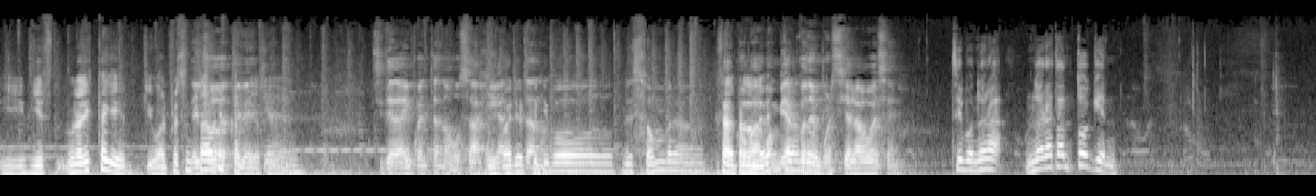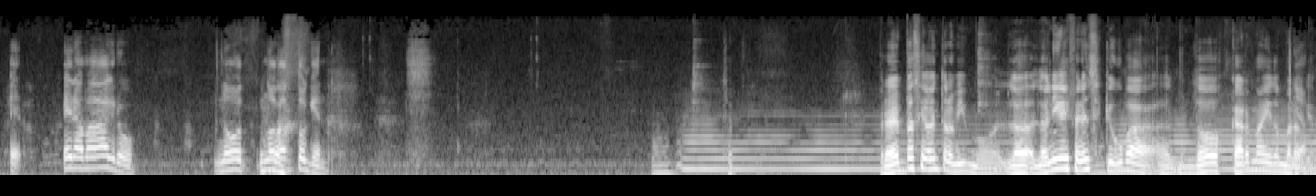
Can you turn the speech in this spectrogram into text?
Y, y es una lista que igual presentaba hecho, este cambios, bestia sí. Si te das cuenta, no usa gigante varios tipos de sombra. O sea, como perdón, para cambiar bestia, con el no- murciélago ese. Sí, pues no era, no era tan token. E- Era más agro. No, no tan token. Pero es básicamente lo mismo. Lo- la única diferencia es que ocupa dos karmas y dos maloquios.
